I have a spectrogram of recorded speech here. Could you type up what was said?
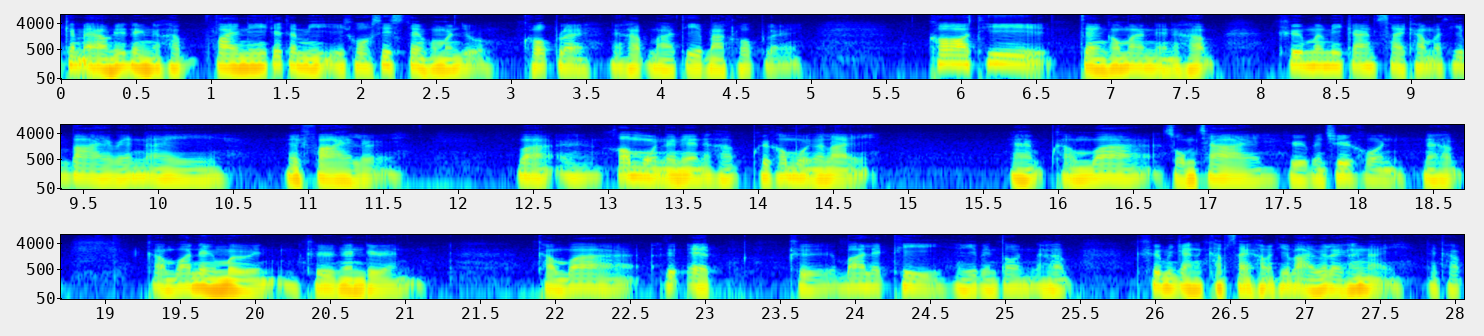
XML นิดนึงนะครับ ไฟล์นี้ก็จะมี ecosystem ของมันอยู่ครบเลยนะครับ มาทีมาครบเลย ข้อที่เจ๋งของมันเนี่ยนะครับ คือมันมีการใส่คำอธิบายไว้ในในไฟล์เลย ว่าข้อมูลอันนี้นะครับ คือข้อมูลอะไรนะครับคำว่าสมชายคือเป็นชื่อคนนะครับ คำว่า 10,000 คือเงินเดือนคำว่า 11 คือบ้านเลขที่อย่างนี้เป็นต้นนะครับ คือมีการคำใส่คำอธิบายไว้เลยข้างในนะครับ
